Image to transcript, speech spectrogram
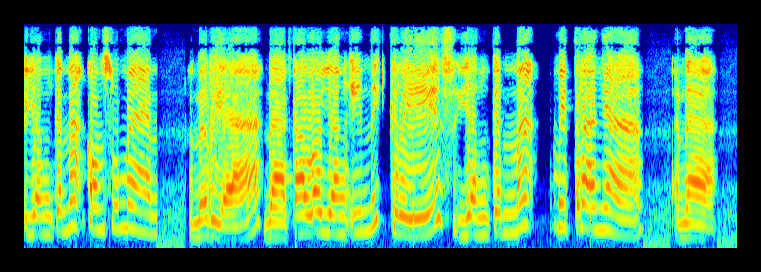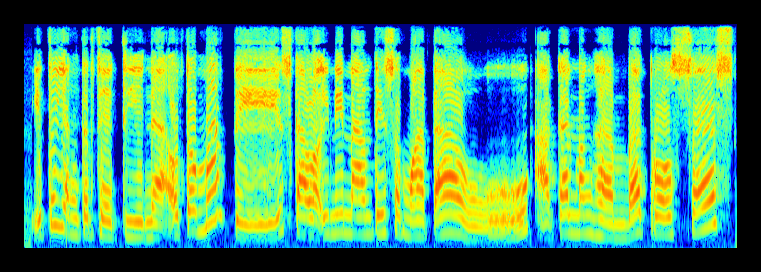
yang kena konsumen. Benar ya? Nah, kalau yang ini Kris, yang kena mitranya. Nah, itu yang terjadi. Nah, otomatis kalau ini nanti semua tahu akan menghambat proses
